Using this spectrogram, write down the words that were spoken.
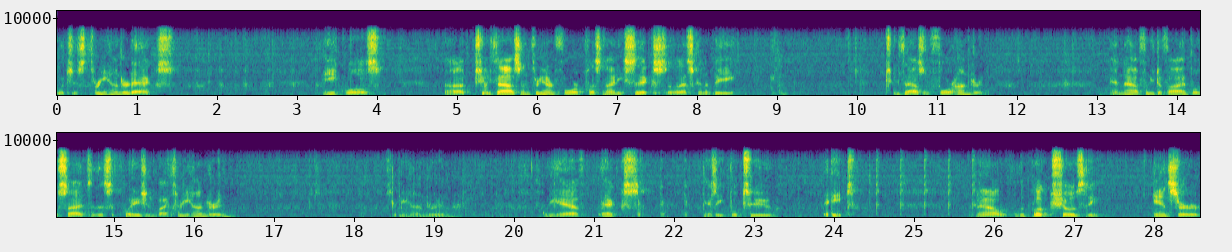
which is 300x, equals uh, 2,304 plus 96, so that's going to be 2,400. And now if we divide both sides of this equation by 300, 300, we have x is equal to 8. Now, the book shows the answer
